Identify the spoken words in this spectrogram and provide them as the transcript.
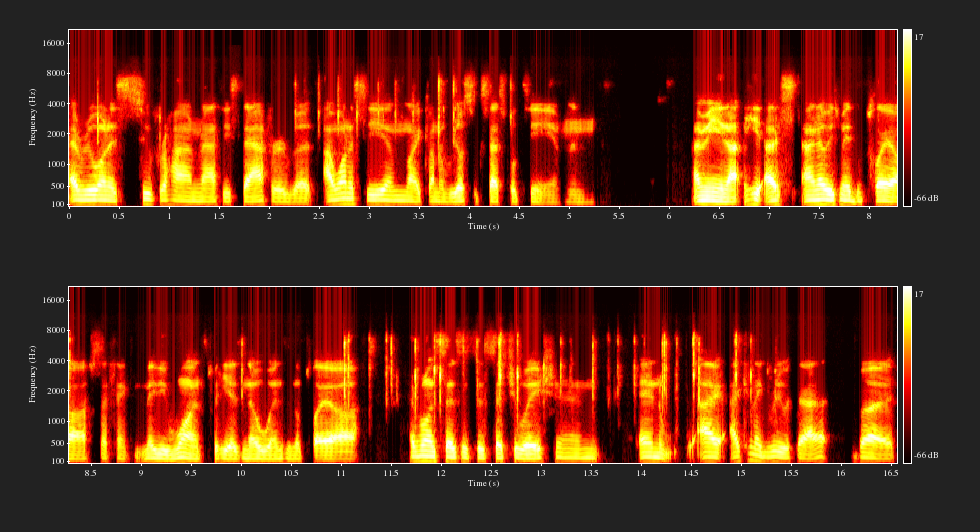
everyone is super high on Matthew Stafford, but I want to see him like on a real successful team. And I mean, he I, I know he's made the playoffs. I think maybe once, but he has no wins in the playoffs. Everyone says it's a situation, and I I can agree with that, but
